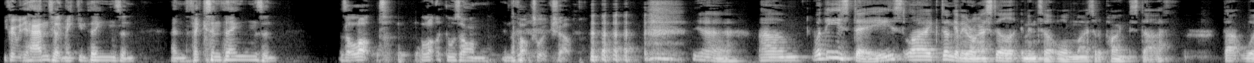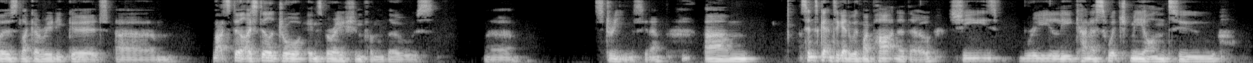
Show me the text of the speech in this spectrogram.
you're great with your hands. You like making things and and fixing things and there's a lot a lot that goes on in the Fox Workshop. yeah. Um, well, these days, like, don't get me wrong, I still am into all my sort of punk stuff. That was like a really good. Um, that still, I still draw inspiration from those um streams, you know. Um, since getting together with my partner, though, she's really kind of switched me on to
